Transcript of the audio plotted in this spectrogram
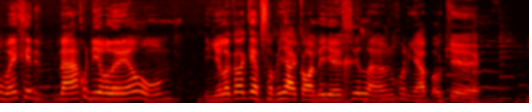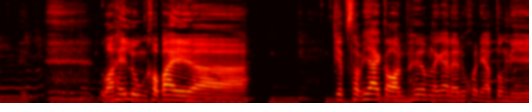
ผมให้เครดิตน้าคนเดียวเลยครับผม อย่างนี้เราก็เก็บทรัพยากรได้เยอะขึ้นแล้วทุกคนครับโอเคเรอให้ลุงเขาไปเก็บทรัพยากรเพิ่มแล้วกันนะทุกคนครับตรงนี้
